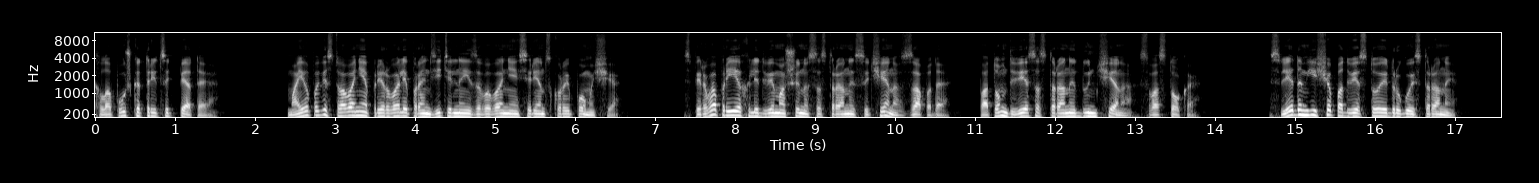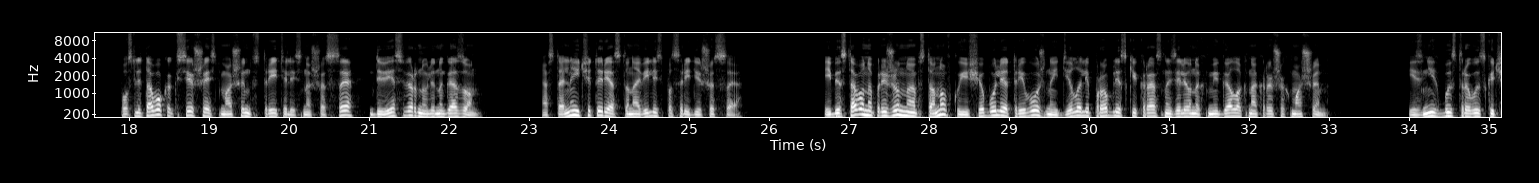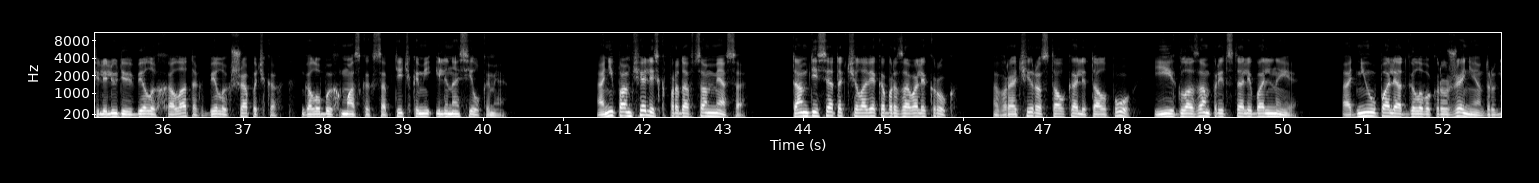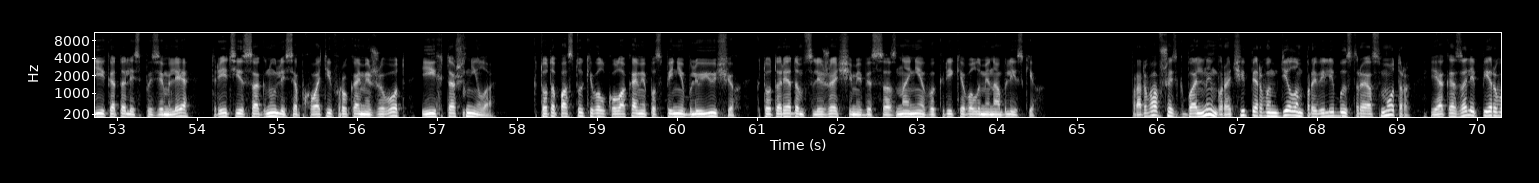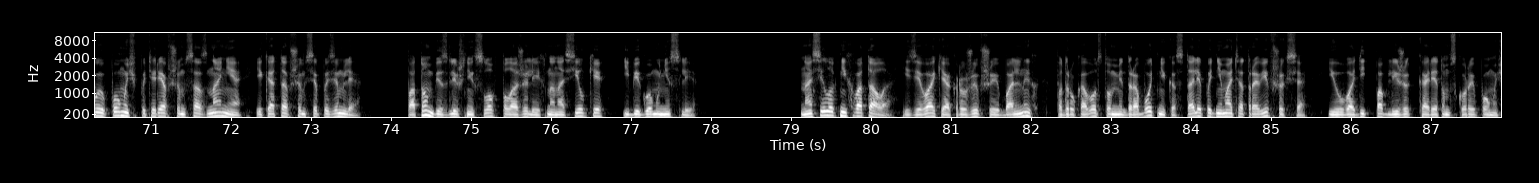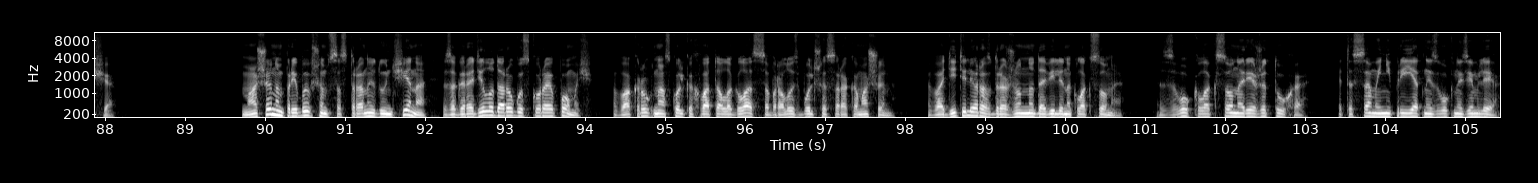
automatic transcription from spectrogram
Хлопушка 35-я. Мое повествование прервали пронзительные завывания сирен скорой помощи. Сперва приехали две машины со стороны Сычена, с запада, потом две со стороны Дунчена, с востока. Следом еще по две с той и другой стороны. После того, как все шесть машин встретились на шоссе, две свернули на газон. Остальные четыре остановились посреди шоссе. И без того напряженную обстановку еще более тревожной делали проблески красно-зеленых мигалок на крышах машин. Из них быстро выскочили люди в белых халатах, белых шапочках, голубых масках с аптечками или носилками. Они помчались к продавцам мяса. Там десяток человек образовали круг. Врачи растолкали толпу, и их глазам предстали больные. Одни упали от головокружения, другие катались по земле, Третьи согнулись, обхватив руками живот, и их тошнило. Кто-то постукивал кулаками по спине блюющих, кто-то рядом с лежащими без сознания выкрикивал имена близких. Прорвавшись к больным, врачи первым делом провели быстрый осмотр и оказали первую помощь потерявшим сознание и катавшимся по земле. Потом без лишних слов положили их на носилки и бегом унесли. Носилок не хватало, и зеваки, окружившие больных, под руководством медработника стали поднимать отравившихся и уводить поближе к каретам скорой помощи. Машинам, прибывшим со стороны Дунчена, загородила дорогу скорая помощь. Вокруг, насколько хватало глаз, собралось больше сорока машин. Водители раздраженно давили на клаксоны. Звук клаксона режет ухо. Это самый неприятный звук на земле.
